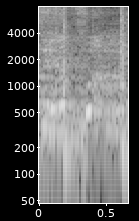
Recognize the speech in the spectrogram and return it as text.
Αν τη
